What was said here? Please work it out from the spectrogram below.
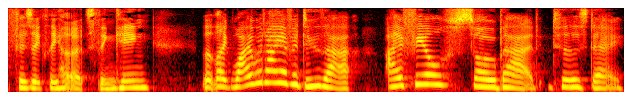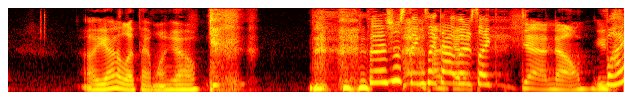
physically hurts thinking that, like, why would I ever do that? I feel so bad to this day. oh, you gotta let that one go. But there's just things like I'm that where it's like, Yeah, no. You- why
